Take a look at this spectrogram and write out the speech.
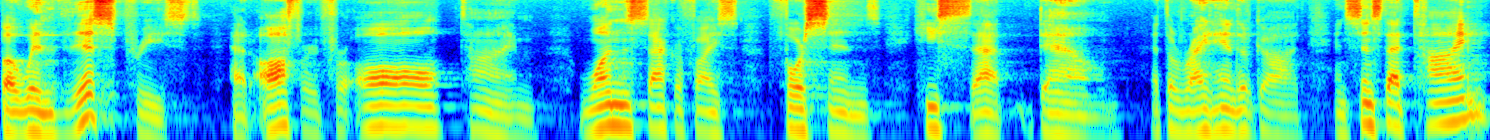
But when this priest had offered for all time one sacrifice for sins, he sat down at the right hand of God. And since that time,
